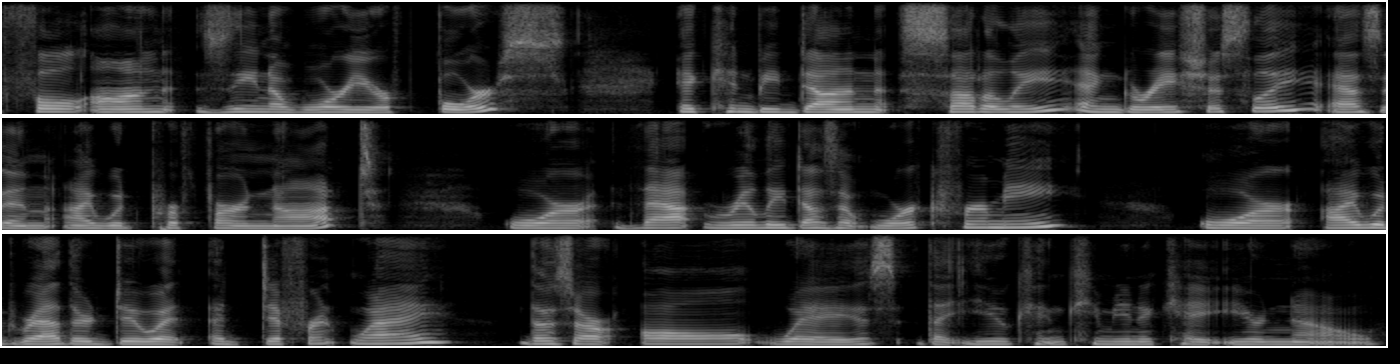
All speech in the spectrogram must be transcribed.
full on Xena warrior force. It can be done subtly and graciously, as in, I would prefer not, or that really doesn't work for me or I would rather do it a different way. Those are all ways that you can communicate your no.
